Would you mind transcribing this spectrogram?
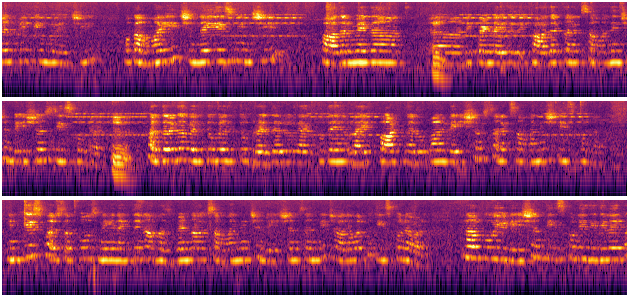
డెసిషన్ మేకింగ్ గురించి ఒక అమ్మాయి చిన్న ఏజ్ నుంచి ఫాదర్ మీద డిపెండ్ అవుతుంది ఫాదర్ తనకు సంబంధించిన డెసిషన్స్ తీసుకుంటాడు. ఫర్దర్గా వెళ్తూ వెళ్తూ బ్రదర్ లేకపోతే లైఫ్ పార్ట్నర్ వాళ్ళ డెసిషన్స్ తనకు సంబంధించి తీసుకుంటారు ఇన్ కేస్ ఫర్ సపోజ్ నేనైతే నా హస్బెండ్ నాకు సంబంధించిన డెసిషన్స్ అన్ని చాలా వరకు తీసుకునేవాడు. నాకు ఈ డిసిషన్ తీసుకునేది ఇది లేక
